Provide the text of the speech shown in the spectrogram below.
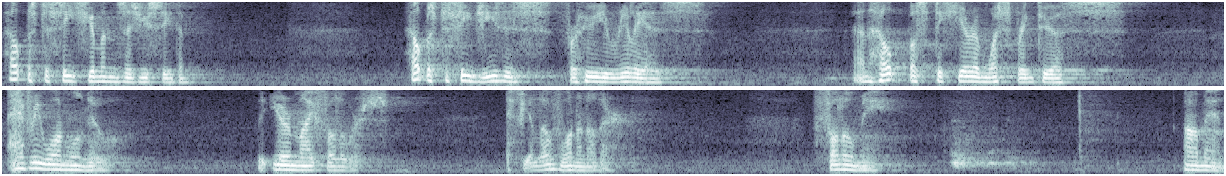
Help us to see humans as you see them. Help us to see Jesus for who he really is. And help us to hear him whispering to us everyone will know that you're my followers if you love one another. Follow me. Amen.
